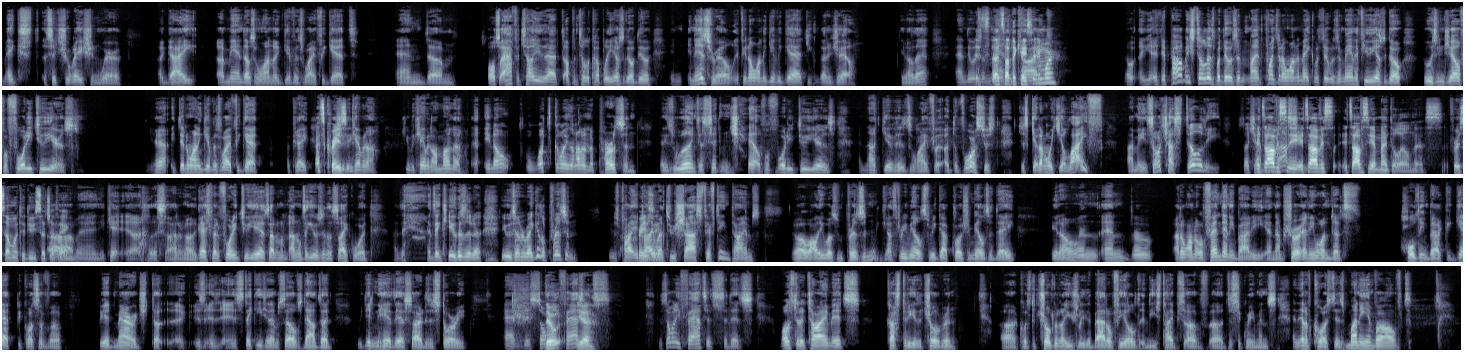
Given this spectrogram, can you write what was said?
makes a situation where a guy, a man doesn't want to give his wife a get, and um, also I have to tell you that up until a couple of years ago, dude, in, in Israel, if you don't want to give a get, you can go to jail. You know that? And there was It's, that's not the case died. anymore. No, uh, yeah, it probably still is, but there was a my point that I want to make was there was a man a few years ago who was in jail for 42 years. Yeah, he didn't want to give his wife a get. Okay, That's crazy. she became an she became an almana. Uh, You know what's going on in a person that is willing to sit in jail for 42 years and not give his wife a, a divorce? Just just get on with your life. I mean, such hostility, such It's obviously it's obviously it's obviously a mental illness for someone to do such a thing. Oh thing. man, you can't. Uh, listen, I don't know. The guy spent 42 years. I don't. I don't think he was in a psych ward. I think. I think he was in a. He was in a regular prison. He was probably. He probably went through Shas 15 times uh, while he was in prison. He got three meals, three got closure meals a day. You know, and and uh, I don't want to offend anybody, and I'm sure anyone that's holding back a get because of a bad marriage uh, is, is is thinking to themselves now that we didn't hear their side of the story. And there's so There, many yeah, facets. There's so many facets to this. Most of the time, it's custody of the children, because the children are usually the battlefield in these types of uh, disagreements. And then, of course, there's money involved.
